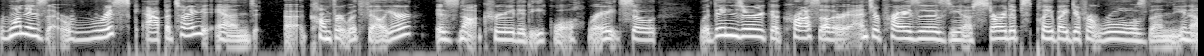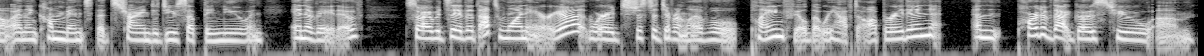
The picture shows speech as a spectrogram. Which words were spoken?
one is risk appetite and uh, comfort with failure is not created equal, right? So within Zurich, across other enterprises, you know, startups play by different rules than you know an incumbent that's trying to do something new and innovative. So I would say that that's one area where it's just a different level playing field that we have to operate in. And part of that goes to um,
